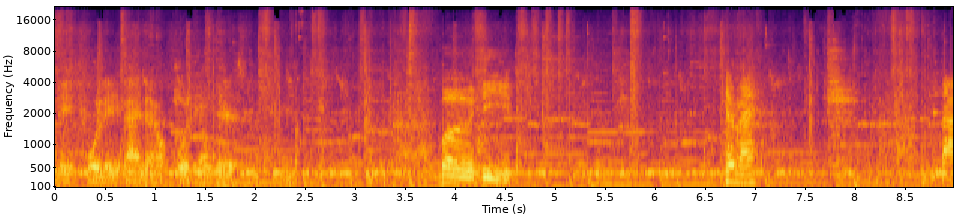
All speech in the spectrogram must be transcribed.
เลโคเลได้แล้วโคเลโอเคสู้ชีวิตเบอร์ดีดใช่ไหมตา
